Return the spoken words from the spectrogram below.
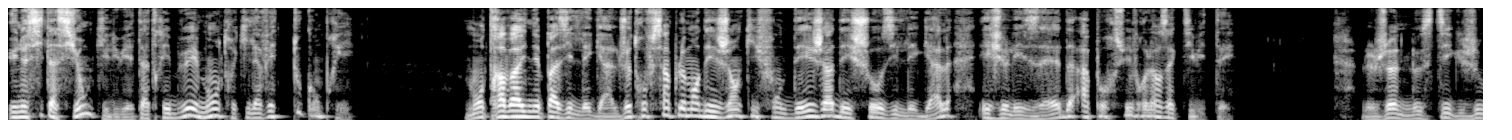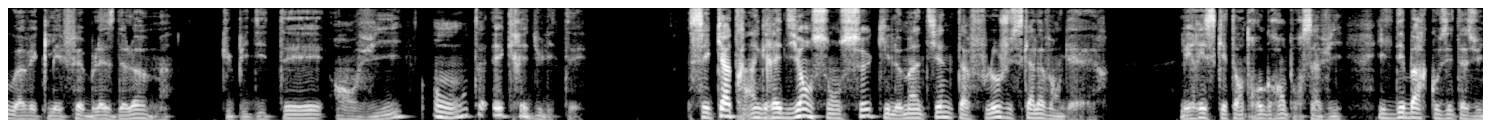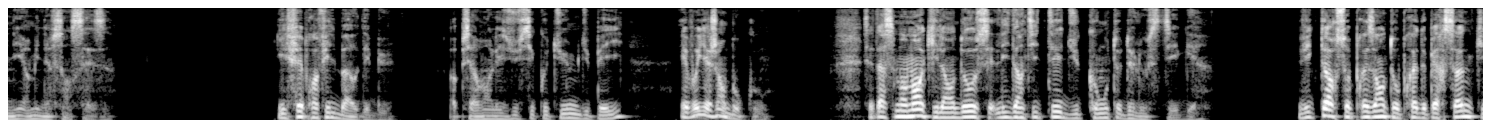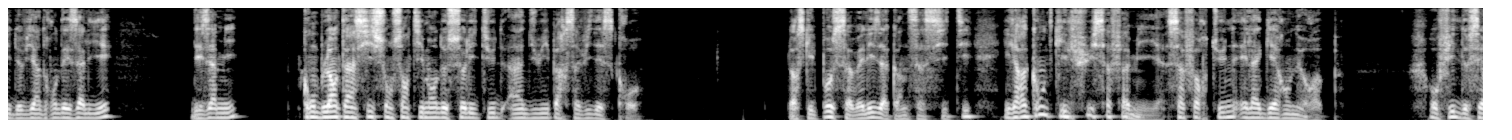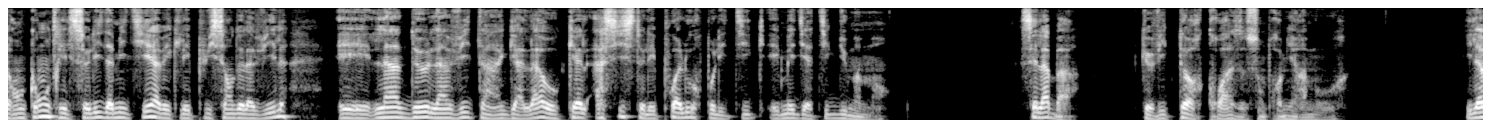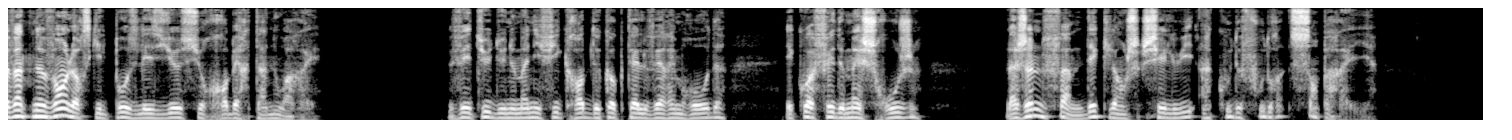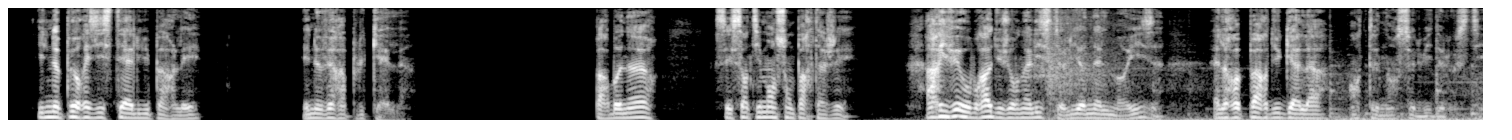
Une citation qui lui est attribuée montre qu'il avait tout compris. Mon travail n'est pas illégal, je trouve simplement des gens qui font déjà des choses illégales et je les aide à poursuivre leurs activités. Le jeune loustic joue avec les faiblesses de l'homme cupidité, envie, honte et crédulité. Ces quatre ingrédients sont ceux qui le maintiennent à flot jusqu'à l'avant-guerre. Les risques étant trop grands pour sa vie, il débarque aux États-Unis en 1916. Il fait profil bas au début, observant les us et coutumes du pays et voyageant beaucoup. C'est à ce moment qu'il endosse l'identité du comte de Lustig. Victor se présente auprès de personnes qui deviendront des alliés, des amis, comblant ainsi son sentiment de solitude induit par sa vie d'escroc. Lorsqu'il pose sa valise à Kansas City, il raconte qu'il fuit sa famille, sa fortune et la guerre en Europe. Au fil de ses rencontres, il se lie d'amitié avec les puissants de la ville et l'un d'eux l'invite à un gala auquel assistent les poids lourds politiques et médiatiques du moment. C'est là-bas que Victor croise son premier amour. Il a 29 ans lorsqu'il pose les yeux sur Roberta Noiret. Vêtue d'une magnifique robe de cocktail vert émeraude et coiffée de mèches rouges, la jeune femme déclenche chez lui un coup de foudre sans pareil. Il ne peut résister à lui parler et ne verra plus qu'elle. Par bonheur, ses sentiments sont partagés. Arrivée au bras du journaliste Lionel Moïse, elle repart du gala en tenant celui de Lustig.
